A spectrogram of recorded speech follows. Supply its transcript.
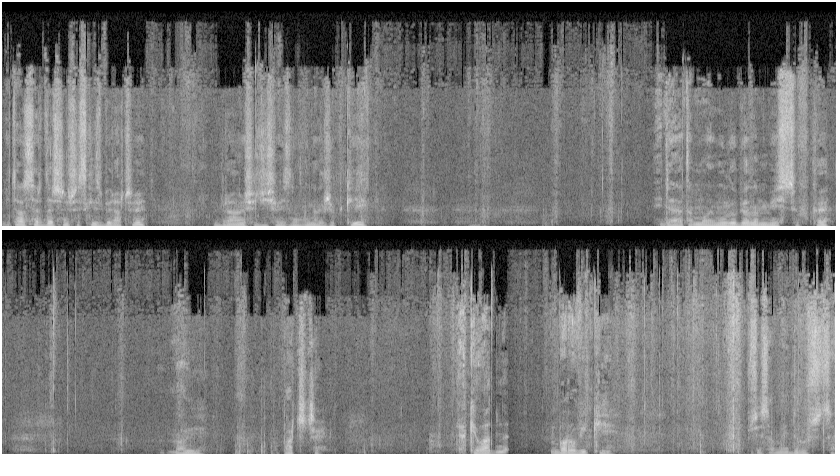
Witam serdecznie wszystkich zbieraczy. Wybrałem się dzisiaj znowu na grzybki. Idę na tam moją ulubioną miejscówkę. No i popatrzcie, jakie ładne borowiki przy samej dróżce.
